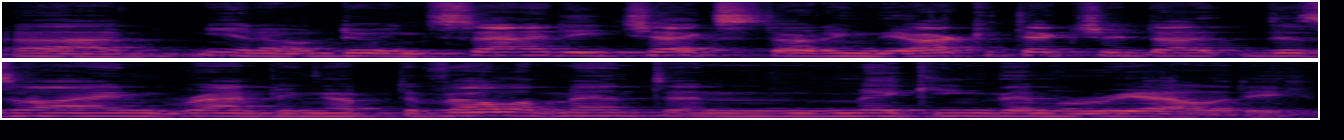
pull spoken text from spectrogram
uh, you know, doing sanity checks, starting the architecture de- design, ramping up development, and making them a reality.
